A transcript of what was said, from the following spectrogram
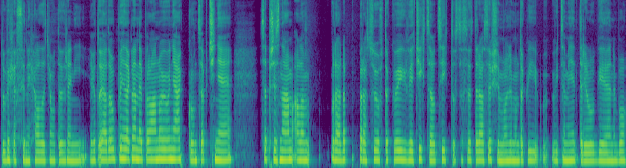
to bych asi nechala zatím otevřený. Já to, já to úplně takhle neplánuju nějak koncepčně, se přiznám, ale ráda pracuju v takových větších celcích. To jste se teda asi všiml, že mám takový víceméně trilogie, nebo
